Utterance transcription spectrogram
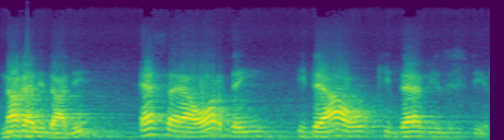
Na realidade, essa é a ordem ideal que deve existir.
